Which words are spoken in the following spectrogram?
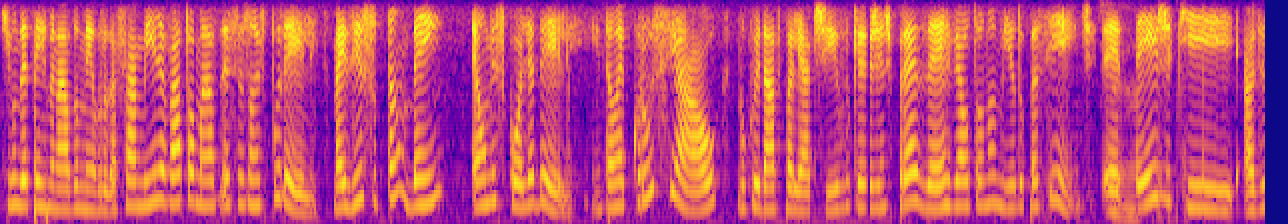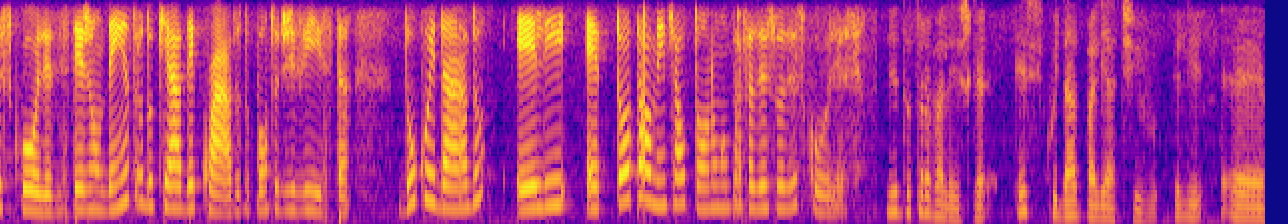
que um determinado membro da família vá tomar as decisões por ele, mas isso também é uma escolha dele. Então é crucial no cuidado paliativo que a gente preserve a autonomia do paciente. É, desde que as escolhas estejam dentro do que é adequado do ponto de vista do cuidado ele é totalmente autônomo para fazer suas escolhas. E, doutora Valesca, esse cuidado paliativo, ele é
